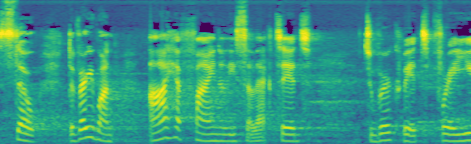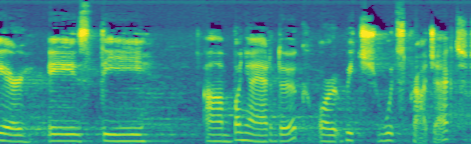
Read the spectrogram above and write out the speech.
So, the very one I have finally selected to work with for a year is the uh, Banya Erdők or Witch Woods project.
